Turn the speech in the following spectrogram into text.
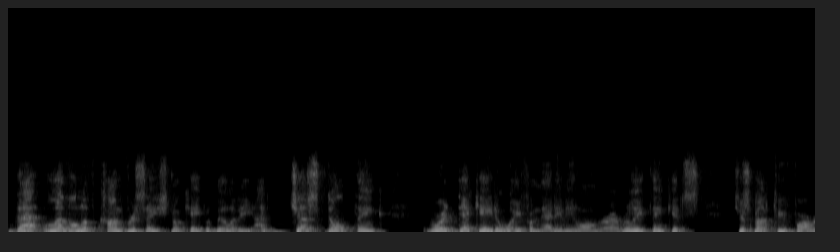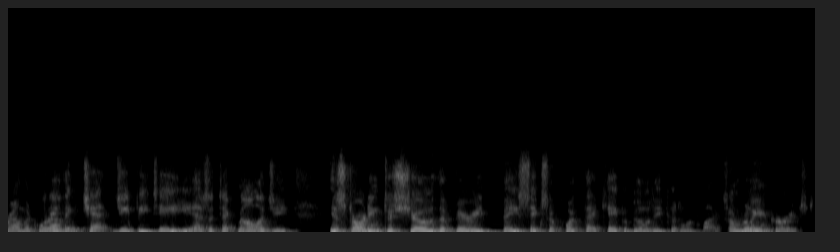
That level of conversational capability, I just don't think we're a decade away from that any longer. I really think it's just not too far around the corner. I think Chat GPT as a technology is starting to show the very basics of what that capability could look like. So I'm really encouraged.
